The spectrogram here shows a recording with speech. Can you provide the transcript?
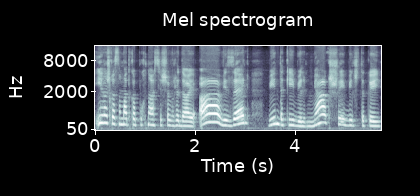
іграшка сама така пухнастіше виглядає, а візель він такий більш м'якший, більш такий,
